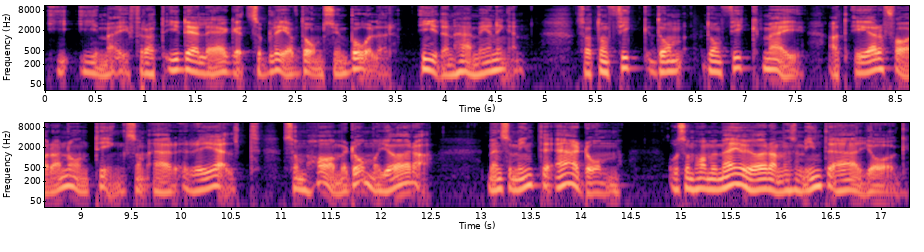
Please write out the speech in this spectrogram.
i, i mig. För att i det läget så blev de symboler i den här meningen. Så att de fick, de, de fick mig att erfara någonting som är reellt. Som har med dem att göra. Men som inte är dem och som har med mig att göra men som inte är jag.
